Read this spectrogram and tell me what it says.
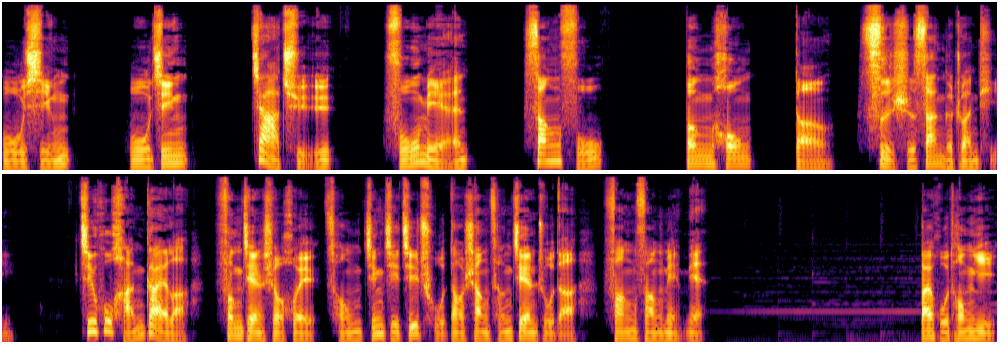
五行、五经、嫁娶、服冕、丧服、崩轰等四十三个专题，几乎涵盖了封建社会从经济基础到上层建筑的方方面面。白虎通义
